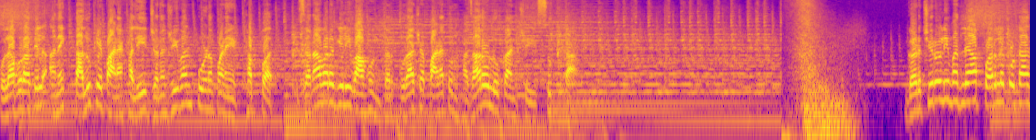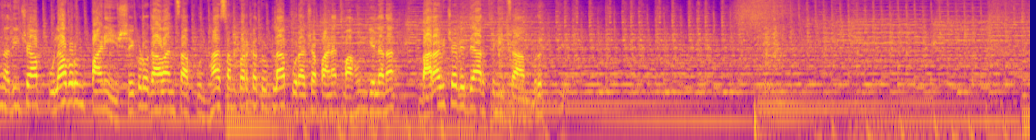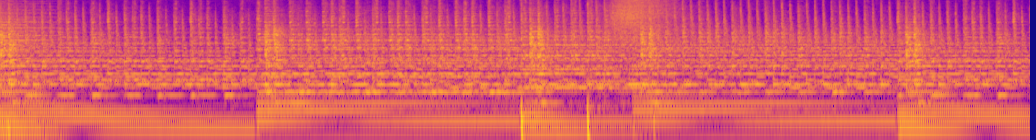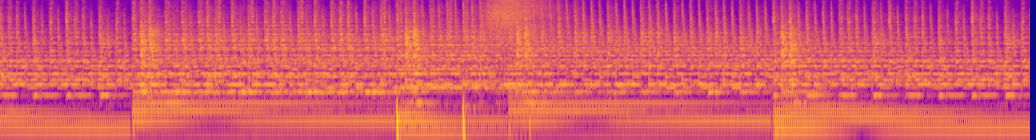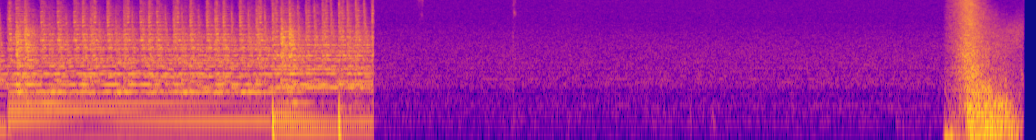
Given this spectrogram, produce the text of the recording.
कोल्हापुरातील अनेक तालुके पाण्याखाली जनजीवन पूर्णपणे ठप्प. जनावरं गेली वाहून तर पुराच्या पाण्यातून हजारो लोकांची सुटका. गडचिरोलीमधल्या पर्लकोटा नदीच्या पुलावरून पाणी शेकडो गावांचा पुन्हा संपर्क तुटला. पुराच्या पाण्यात वाहून गेल्यानं बारावीच्या विद्यार्थिनीचा मृत्यू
